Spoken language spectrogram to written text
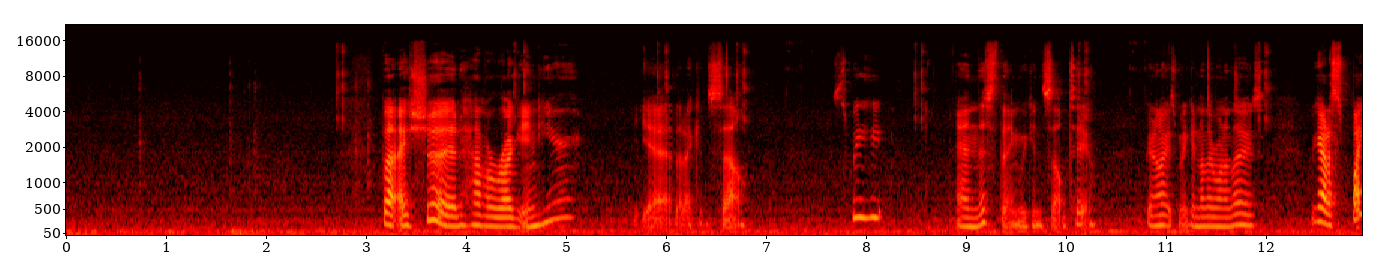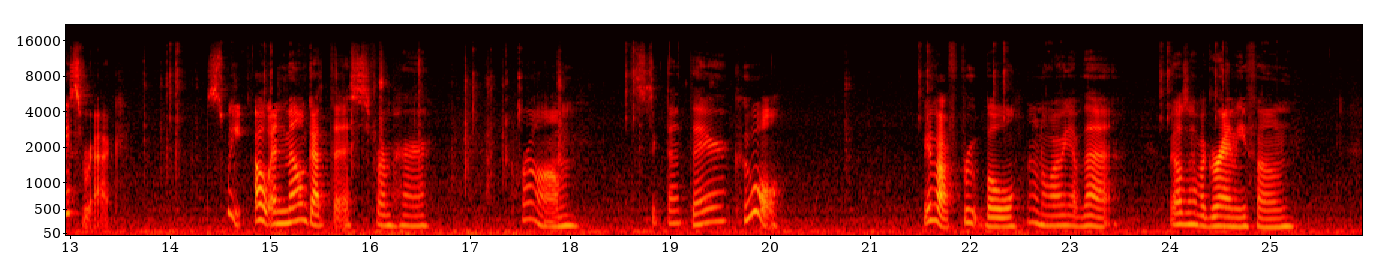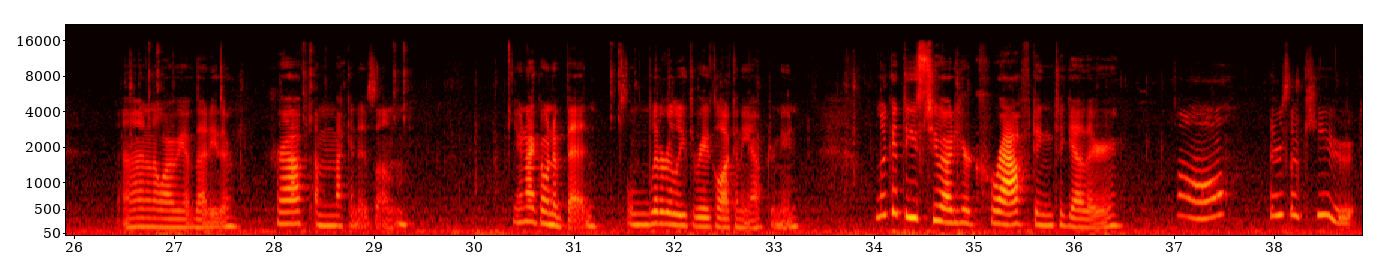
But I should have a rug in here. Yeah, that I can sell. Sweet. And this thing we can sell too. We can always make another one of those. We got a spice rack. Sweet. Oh, and Mel got this from her prom. Stick that there. Cool. We have a fruit bowl. I don't know why we have that. We also have a gramophone. I don't know why we have that either. Craft a mechanism. You're not going to bed. It's literally 3 o'clock in the afternoon. Look at these two out here crafting together. Oh, they're so cute.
